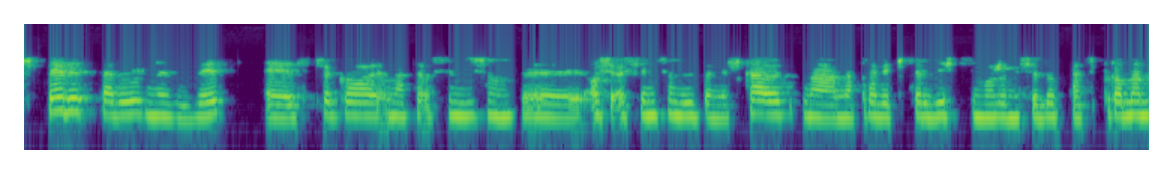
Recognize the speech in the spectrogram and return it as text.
400 różnych wysp, z czego na te 80, 80 e, zamieszkałych, na, na prawie 40 możemy się dostać promem,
